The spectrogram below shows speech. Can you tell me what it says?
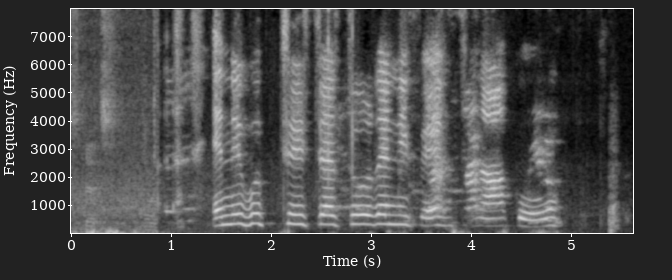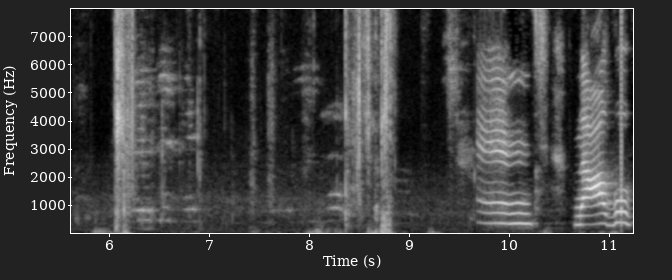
Stitch. Any book teacher చూడని friends And now book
